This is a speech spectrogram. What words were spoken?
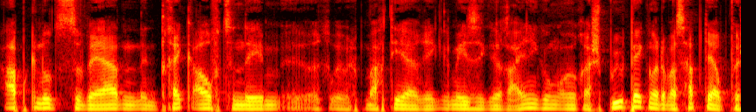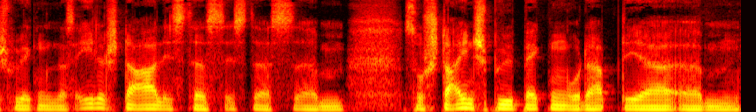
abgenutzt zu werden, den Dreck aufzunehmen, äh, macht ihr regelmäßige Reinigung eurer Spülbecken oder was habt ihr für Spülbecken? Das Edelstahl, ist das, ist das ähm, so Steinspülbecken oder habt ihr ähm,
